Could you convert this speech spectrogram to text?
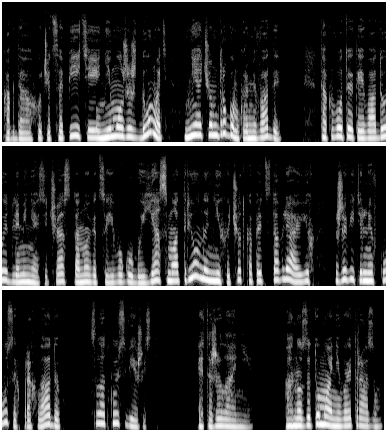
когда хочется пить и не можешь думать ни о чем другом, кроме воды. Так вот, этой водой для меня сейчас становятся его губы. Я смотрю на них и четко представляю их живительный вкус, их прохладу, сладкую свежесть. Это желание. Оно затуманивает разум.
